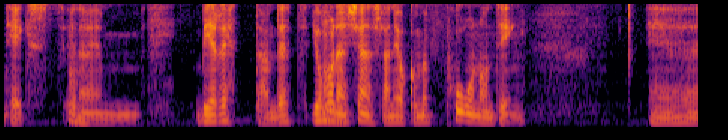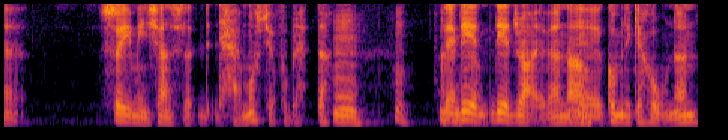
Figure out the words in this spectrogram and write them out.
text. Eller, mm, berättandet. Jag har den känslan när jag kommer på någonting. Eh, så är min känsla, det här måste jag få berätta. Mm. Alltså Det det, det är driven, Ja. eh, kommunikationen.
